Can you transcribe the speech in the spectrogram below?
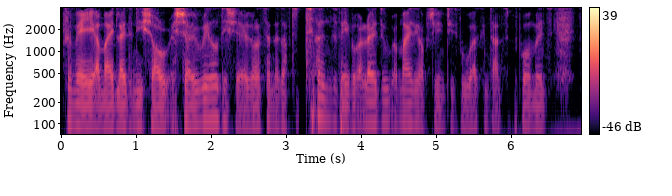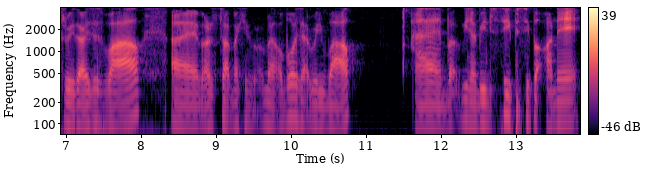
for me, I made loads of new show show reels this year. and I sent those off to tons of people. Got loads of amazing opportunities for work and dance and performance through those as well. Um, and I started making my boys out really well. Um, but you know, being super super on it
